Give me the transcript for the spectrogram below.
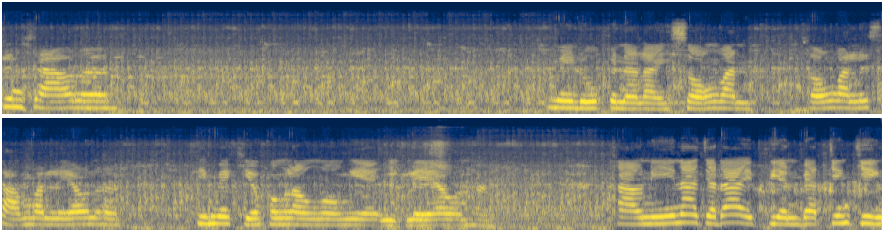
ขึ้นเช้านะ ไม่รู้เป็นอะไรสองวัน องวันหรือสามวันแล้วนะคะ ที่แม่เขียวของเรางอแงอีกแล้วนะคะคราวนี้น่าจะได้เปลี่ยนแบตจริง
